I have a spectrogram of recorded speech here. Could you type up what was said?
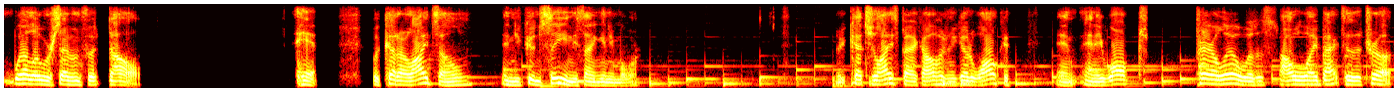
well over seven foot tall. And we cut our lights on, and you couldn't see anything anymore. You cut your lights back off, and you go to walking and, and he walked parallel with us all the way back to the truck.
